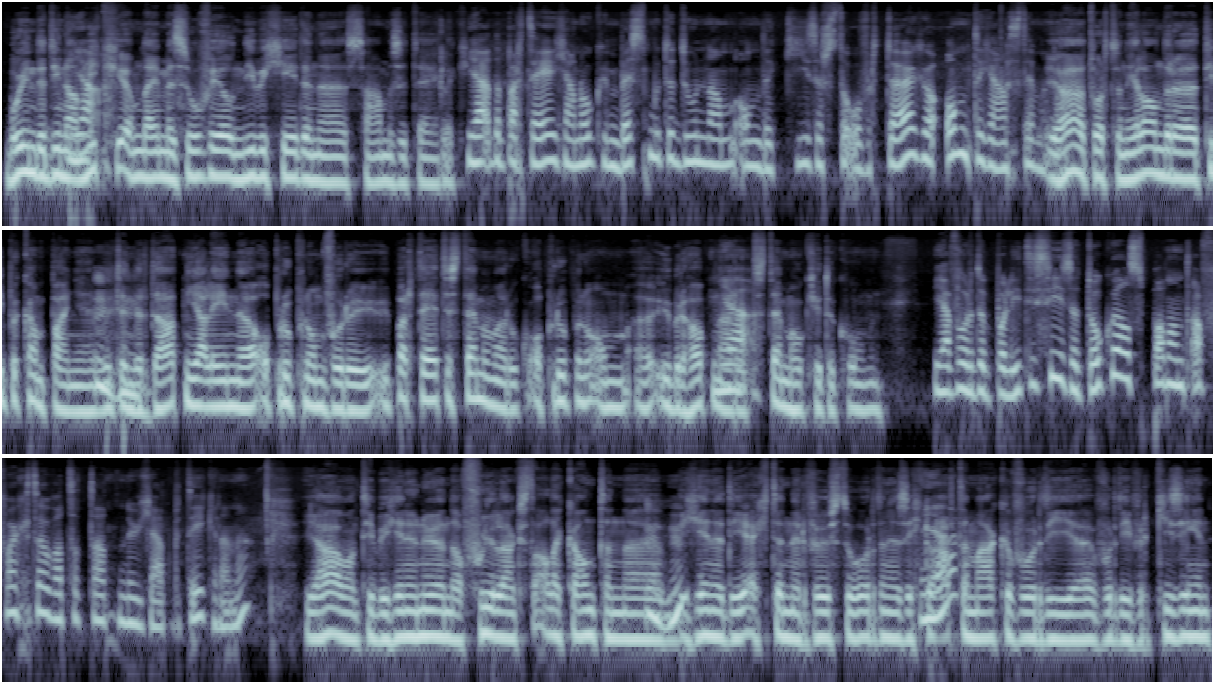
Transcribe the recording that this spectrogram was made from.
boeiende dynamiek, omdat je met zoveel nieuwigheden uh, samen zit eigenlijk. Ja, de partijen gaan ook hun best moeten doen dan om de kiezers te overtuigen om te gaan stemmen. Ja, het wordt een heel andere type campagne. Je moet mhm. inderdaad niet alleen uh, oproepen om voor uw, uw, partij te stemmen, maar ook oproepen om überhaupt naar het stemhokje te komen. Ja, voor de politici is het ook wel spannend afwachten wat dat, dat nu gaat betekenen. Hè? Ja, want die beginnen nu, en dat voel je langs alle kanten, uh, beginnen die echt nerveus te worden en zich klaar te maken voor die, uh, voor die verkiezingen.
